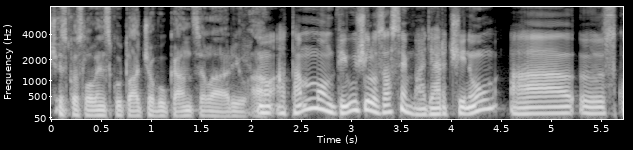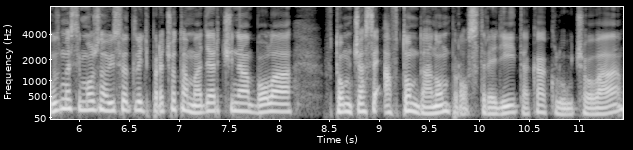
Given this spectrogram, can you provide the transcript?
Československú tlačovú kanceláriu. A... No a tam on využil zase maďarčinu a e, skúsme si možno vysvetliť, prečo tá maďarčina bola v tom čase a v tom danom prostredí taká kľúčová.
